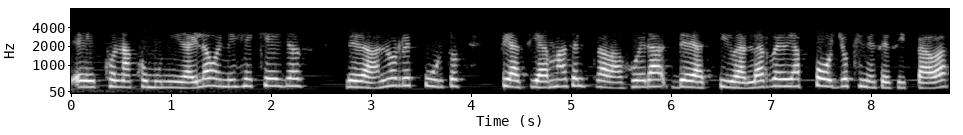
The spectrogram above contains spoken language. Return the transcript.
eh, con la comunidad y la ONG que ellas le daban los recursos, se hacía más el trabajo era de activar la red de apoyo que necesitaba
